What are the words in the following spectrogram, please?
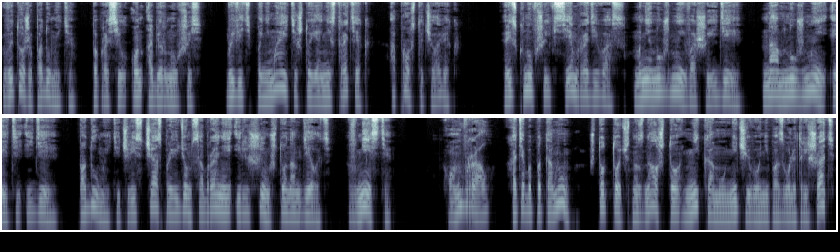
«Вы тоже подумайте», — попросил он, обернувшись. «Вы ведь понимаете, что я не стратег, а просто человек, рискнувший всем ради вас. Мне нужны ваши идеи. Нам нужны эти идеи. Подумайте, через час проведем собрание и решим, что нам делать. Вместе. Он врал, хотя бы потому, что точно знал, что никому ничего не позволят решать,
